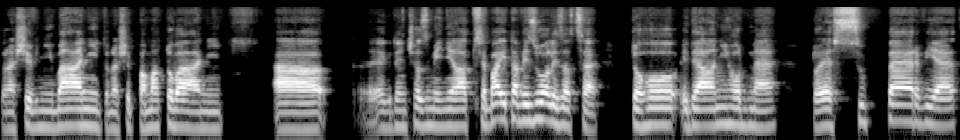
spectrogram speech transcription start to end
to naše vnímání, to naše pamatování a jak Denča zmínila, třeba i ta vizualizace toho ideálního dne, to je super věc,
